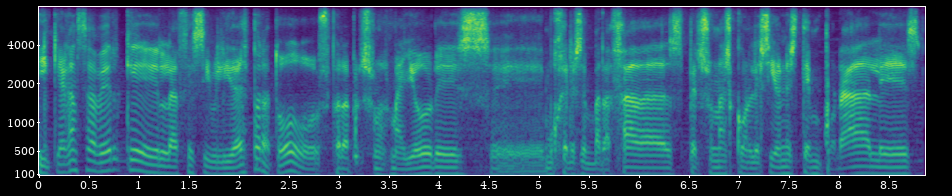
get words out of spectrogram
y que hagan saber que la accesibilidad es para todos, para personas mayores, eh, mujeres embarazadas, personas con lesiones temporales.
